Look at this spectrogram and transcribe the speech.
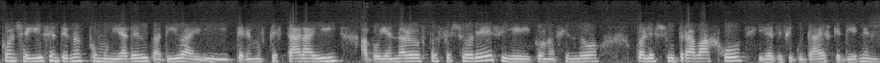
conseguir sentirnos comunidad educativa y tenemos que estar ahí apoyando a los profesores y conociendo cuál es su trabajo y las dificultades que tienen.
